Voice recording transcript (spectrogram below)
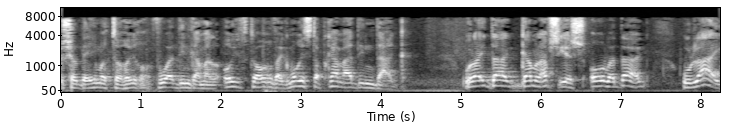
של בהימות טהוירו, והוא הדין גם על אויב טהור, והגמור הסתפקה מהדין דג. אולי דג, גם על אף שיש אור לדג, אולי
